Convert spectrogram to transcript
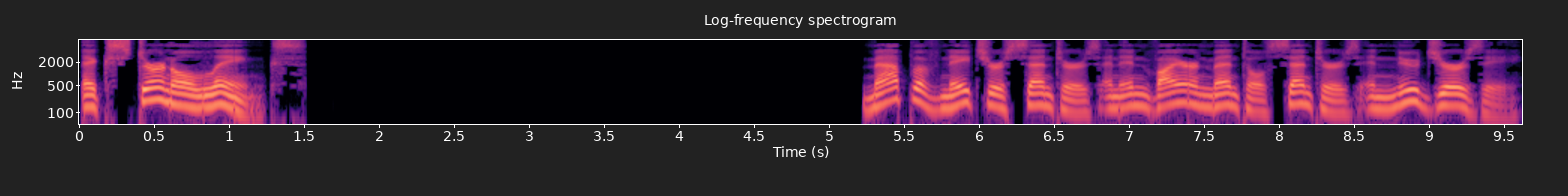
External links. Map of nature centers and environmental centers in New Jersey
